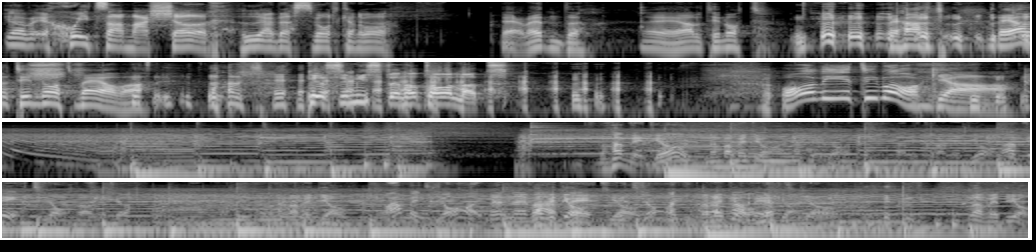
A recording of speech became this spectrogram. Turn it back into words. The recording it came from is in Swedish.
Ja, men skitsamma, kör. Hur jävla svårt kan det vara? Jag vet inte. Det är alltid något. Det är alltid, det är alltid något mer va? Alltid. Pessimisten har talat. Och vi är tillbaka! Vad vet jag? Men vad vet jag? Vad vet jag? Vad vet jag? Vad vet jag? Vad vet jag? Vad vet jag? Men vad vet jag? Vad vet jag? Vad vet jag? Vad vet jag?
